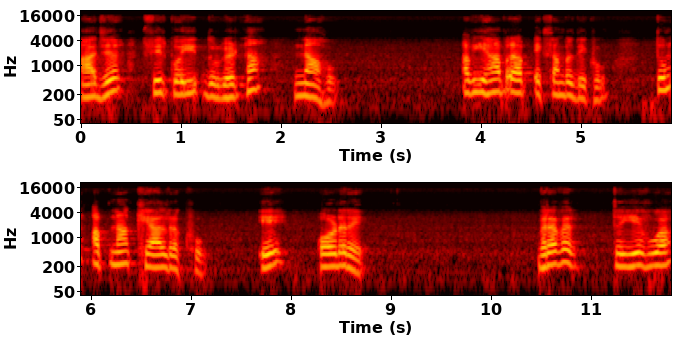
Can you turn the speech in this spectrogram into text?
आज फिर कोई दुर्घटना ना हो। अब यहाँ पर आप एग्ज़ाम्पल देखो। तुम अपना ख्याल रखो। ये ऑर्डर है। बराबर? तो ये हुआ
